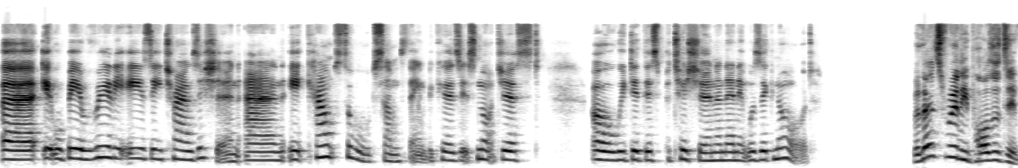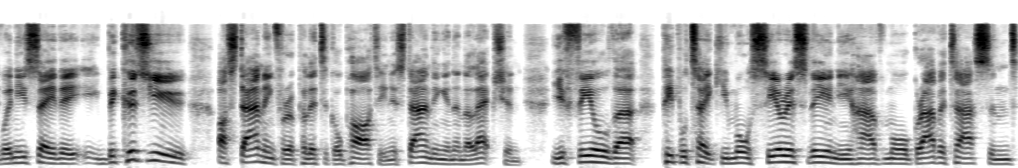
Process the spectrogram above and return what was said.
uh, it will be a really easy transition and it counts towards something because it's not just, oh, we did this petition and then it was ignored. But that's really positive when you say that because you are standing for a political party and you're standing in an election, you feel that people take you more seriously and you have more gravitas. And,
